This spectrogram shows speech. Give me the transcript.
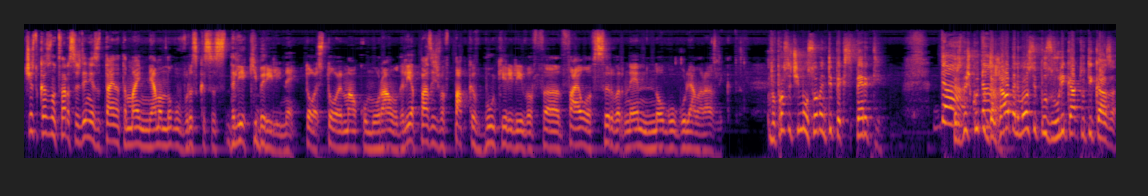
често казано, това разсъждение за тайната май няма много връзка с дали е кибер или не. Тоест, то е малко морално. Дали я пазиш в папка, в бункер или в uh, файла в сървър, не е много голяма разликата. Въпросът е, че има особен тип експерти, да, Разбираш, които да. държавата не може да си позволи, както ти каза.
